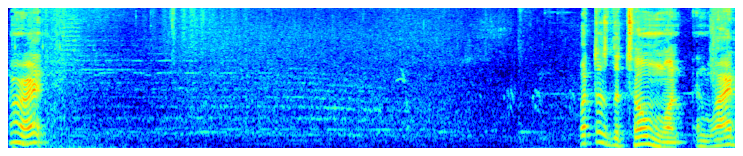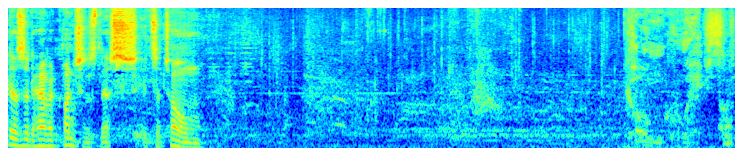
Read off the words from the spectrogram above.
All right. What does the tome want, and why does it have a consciousness? It's a tome. Conquest.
